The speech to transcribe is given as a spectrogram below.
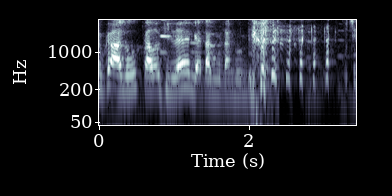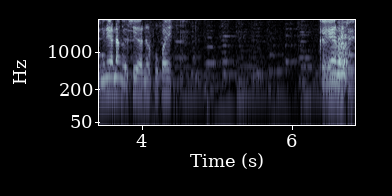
Suka aku, kalau gila nggak tanggung-tanggung Kucing ini enak gak sih anak pupai? Kayaknya enak deh.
